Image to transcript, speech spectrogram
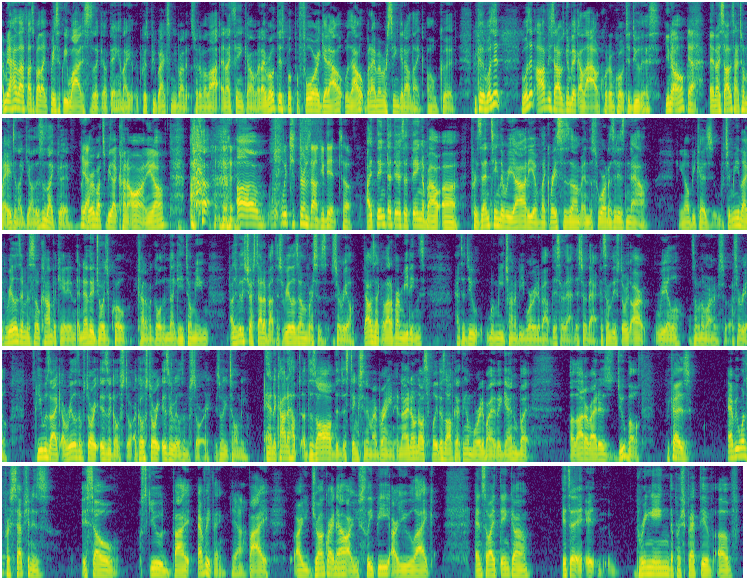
I mean, I have a lot of thoughts about like basically why this is like a thing, and like because people ask me about it sort of a lot, and I think, um, and I wrote this book before Get Out was out, but I remember seeing Get Out like, oh, good, because it wasn't, it wasn't obvious that I was gonna be like allowed, quote unquote, to do this, you know? yeah. And I saw this, and I told my agent like, yo, this is like good, like, Yeah. we're about to be like kind of on, you know? which it turns out you did. So I think that there's a thing about uh, presenting the reality of like racism in this world as it is now. You know, because to me, like realism is so complicated. Another George quote, kind of a golden nugget. He told me I was really stressed out about this realism versus surreal. That was like a lot of our meetings had to do with me trying to be worried about this or that, this or that, because some of these stories are real, some of them are su- surreal. He was like, a realism story is a ghost story. A ghost story is a realism story, is what he told me. And it kind of helped uh, dissolve the distinction in my brain. And I don't know it's fully dissolved because I think I'm worried about it again, but a lot of writers do both because everyone's perception is is so skewed by everything yeah, by are you drunk right now are you sleepy are you like and so i think um it's a it bringing the perspective of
